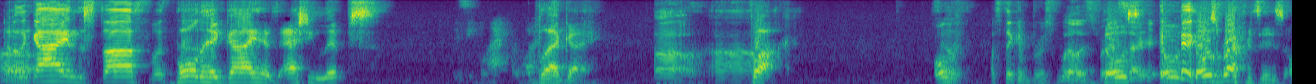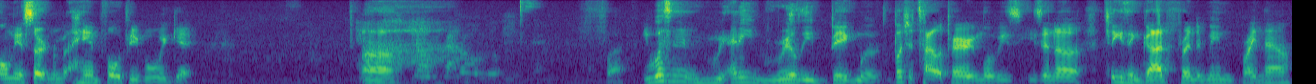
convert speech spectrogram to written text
oh, the uh, guy in the stuff with bald head guy has ashy lips. Black A black guy. oh, uh, Fuck. so- I was thinking Bruce Willis for those a second. those those references only a certain handful of people would get. Uh, I don't remember what movie he was in. fuck. He wasn't in re- any really big movies. A bunch of Tyler Perry movies. He's in uh, I think he's in God Friended Me right now.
